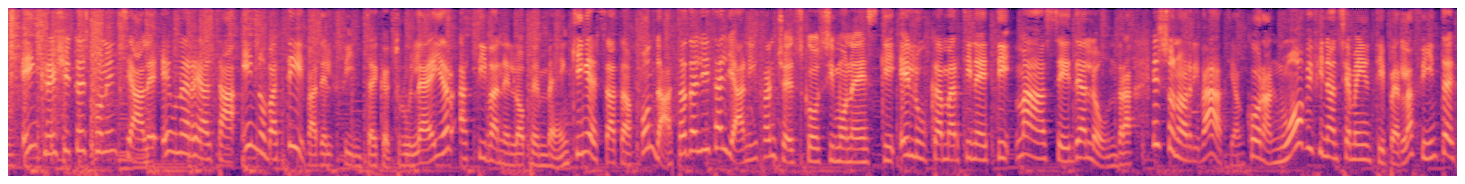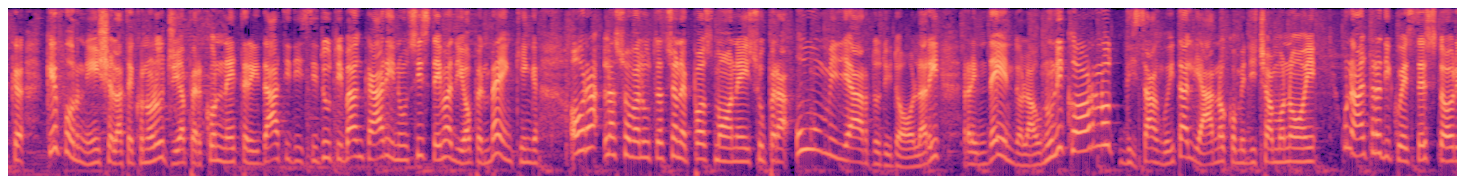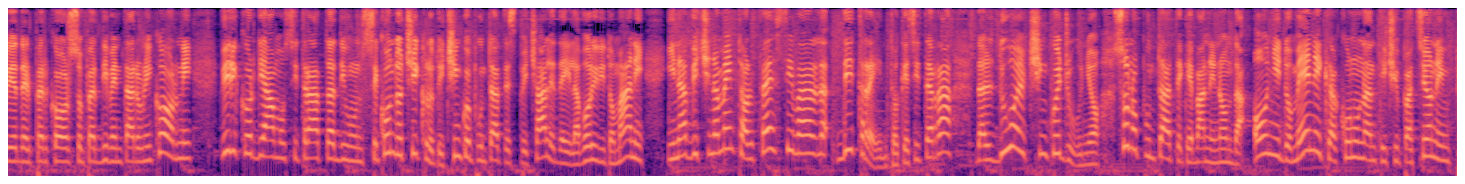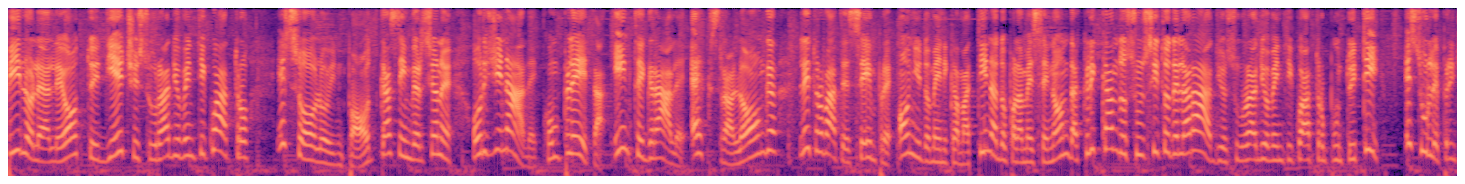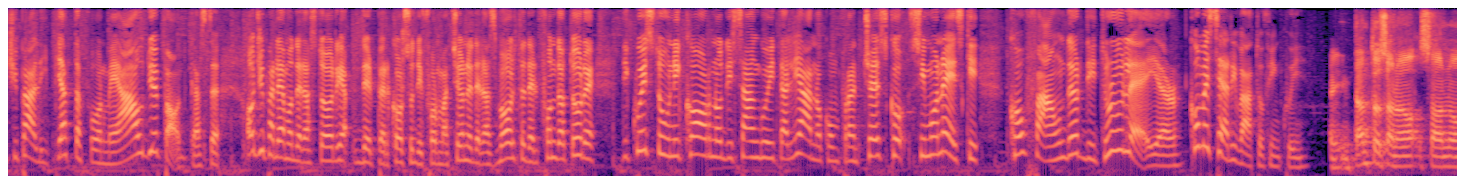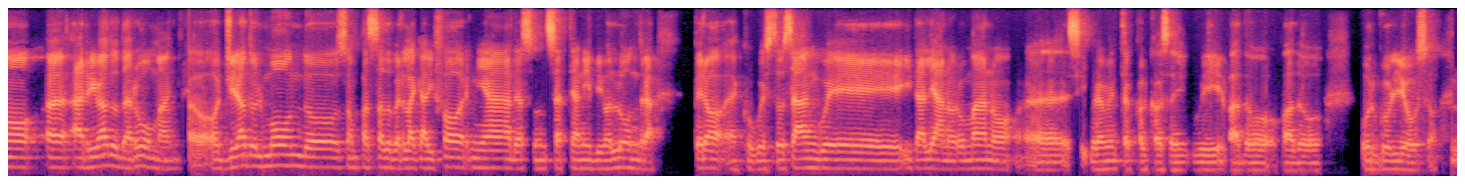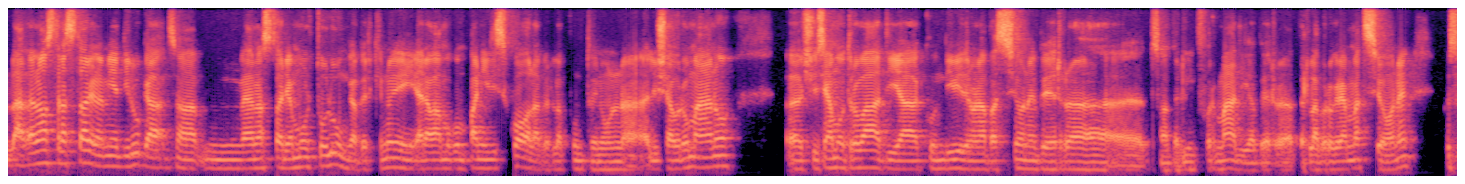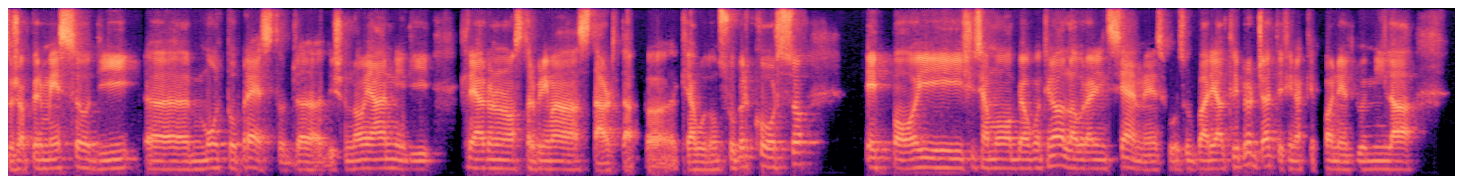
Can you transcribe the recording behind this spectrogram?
In crescita esponenziale è una realtà innovativa del fintech True Layer, attiva nell'open banking, è stata fondata dagli italiani Francesco Simoneschi e Luca Martinetti, ma ha sede a Londra e sono arrivati ancora nuovi finanziamenti per la fintech che fornisce la tecnologia per connettere i dati di istituti bancari in un sistema di open banking. Ora la sua valutazione post money supera un miliardo di dollari, rendendola un unicorno di sangue italiano, come diciamo noi. Un'altra di queste storie del percorso per diventare unicorni. Vi ricordiamo si tratta di un secondo ciclo di 5 puntate speciali dei lavori di domani in avvicinamento al Festival di Trento che si terrà dal 2 al 5 giugno. Sono puntate che vanno in onda ogni domenica con un'anticipazione in pillole alle 8 e 10 su Radio 24 e solo in podcast in versione originale, completa, integrale, extra long. Le trovate sempre ogni domenica mattina dopo la messa in onda cliccando sul sito della radio su radio24.it e sulle principali piattaforme audio e podcast. Oggi parliamo della storia del percorso di formazione della svolta del fondatore di questo unicorno di sangue italiano con Francesco Simoneschi, co-founder di True Layer. Come sei arrivato fin qui? Intanto sono, sono eh, arrivato da Roma, ho girato il mondo, sono passato per la California, adesso sono sette anni vivo a Londra, però ecco, questo sangue italiano, romano, eh, sicuramente è qualcosa di cui vado, vado orgoglioso. La, la, nostra storia, la mia di Luca, insomma, è una storia molto lunga perché noi eravamo compagni di scuola, per l'appunto in un liceo romano, eh, ci siamo trovati a condividere una passione per, eh, insomma, per l'informatica, per, per, la programmazione. Questo ci ha permesso di eh, molto presto, già a 19 anni, di creare una nostra prima startup eh, che ha avuto un suo percorso e poi siamo, abbiamo continuato a lavorare insieme su, su, vari altri progetti fino a che poi nel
